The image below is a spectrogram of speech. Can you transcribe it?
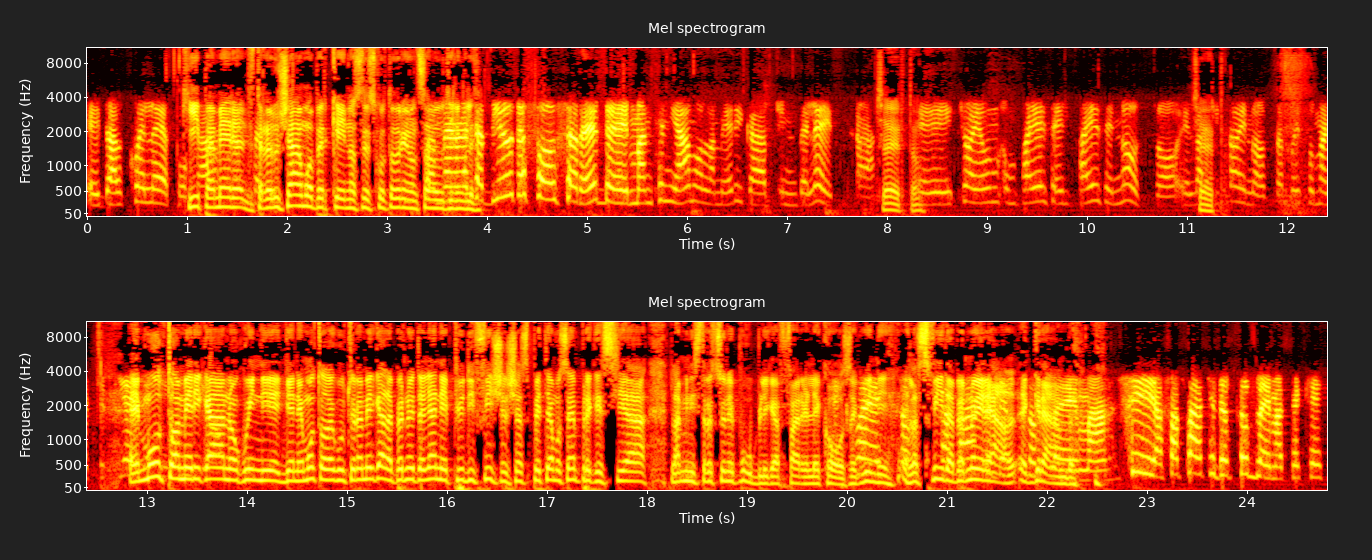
e da quell'epoca... Keep America, traduciamo perché i nostri ascoltatori non sanno tutti l'inglese. America Beautiful sarebbe manteniamo l'America in bellezza. Certo. E cioè un, un paese, il paese è nostro e certo. la città è nostra. Questo è molto americano, quindi viene molto dalla cultura americana. Per noi italiani è più difficile, ci aspettiamo sempre che sia l'amministrazione pubblica a fare le cose, quindi la sfida per noi è, è grande. Sì, fa parte del problema perché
